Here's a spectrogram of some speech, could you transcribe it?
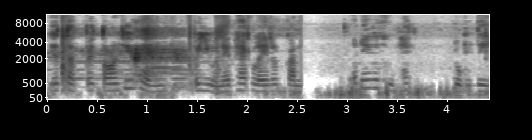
เดี๋ยวตัดไปตอนที่ผมไปอยู่ในแพ็คเลยแล้วกันอันนี้ก็คือแพ็คโจมตี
